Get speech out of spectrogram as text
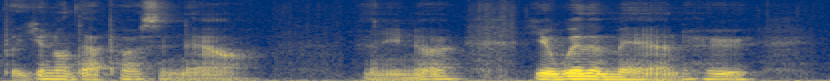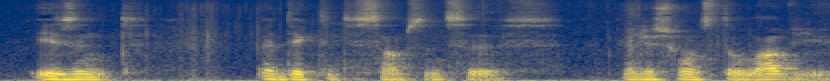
but you're not that person now. And you know, you're with a man who isn't addicted to substances and just wants to love you.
